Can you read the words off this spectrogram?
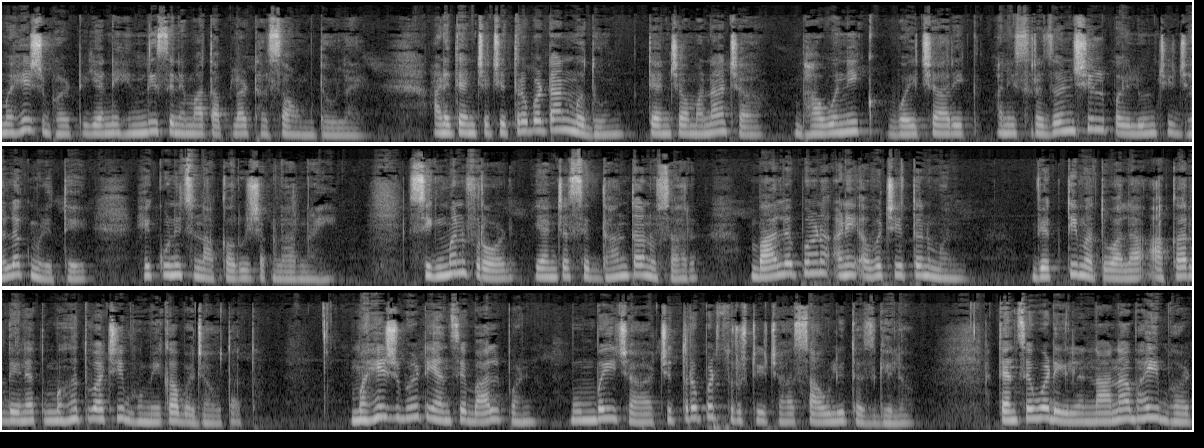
महेश भट यांनी हिंदी सिनेमात आपला ठसा उमटवला आहे आणि त्यांच्या चित्रपटांमधून त्यांच्या मनाच्या भावनिक वैचारिक आणि सृजनशील पैलूंची झलक मिळते हे कुणीच नाकारू शकणार नाही. सिग्मन फ्रॉड यांच्या सिद्धांतानुसार बालपण आणि अवचेतन मन व्यक्तिमत्वाला आकार देण्यात महत्त्वाची भूमिका बजावतात. महेश भट यांचे बालपण मुंबईच्या चित्रपटसृष्टीच्या सावलीतच गेलं. त्यांचे वडील नानाभाई भट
